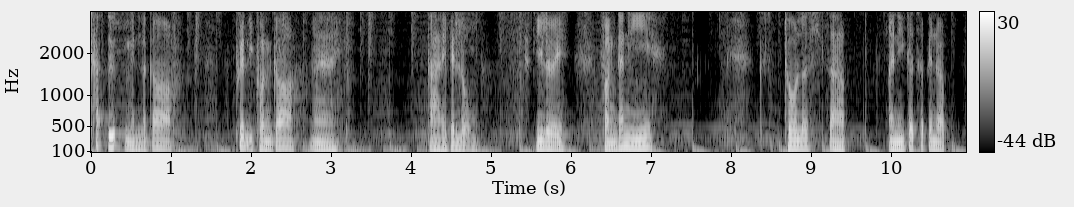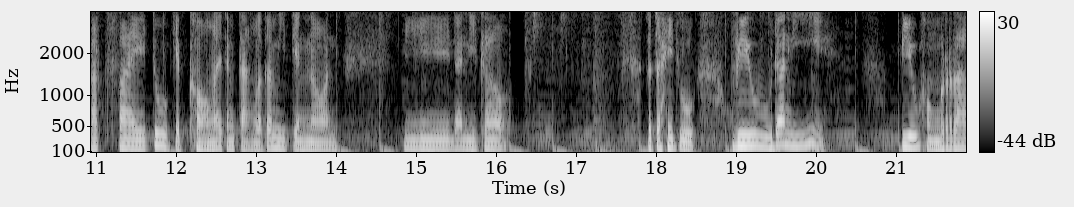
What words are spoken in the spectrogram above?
ถ้าอึเหม็นแล้วก็เพื่อนอีกคนก็ตายเป็นลมนี่เลย ฝั่งด้านนี้ โทรศัพท์ อันนี้ก็จะเป็นแบบปลั๊กไฟตู้เก็บของอะไรต่างๆ แล้วก็มีเตียงนอนนี่ด้านนี้ก็เราจะให้ดูวิวด้านนี้วิวของเรา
